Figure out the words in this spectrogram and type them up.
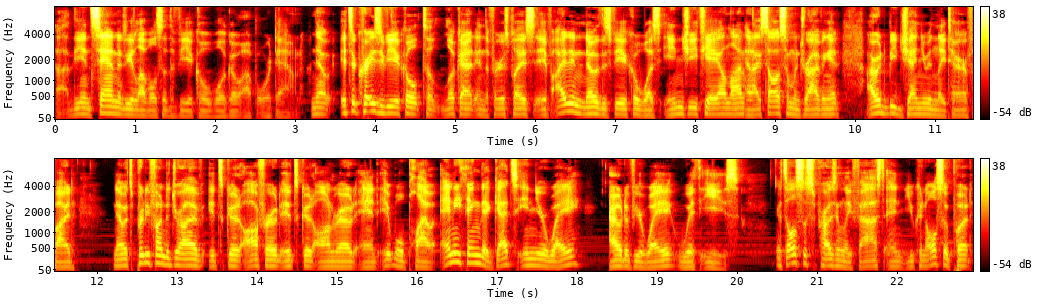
uh, the insanity levels of the vehicle will go up or down. Now, it's a crazy vehicle to look at in the first place. If I didn't know this vehicle was in GTA Online and I saw someone driving it, I would be genuinely terrified. Now it's pretty fun to drive, it's good off-road, it's good on-road, and it will plow anything that gets in your way out of your way with ease. It's also surprisingly fast and you can also put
